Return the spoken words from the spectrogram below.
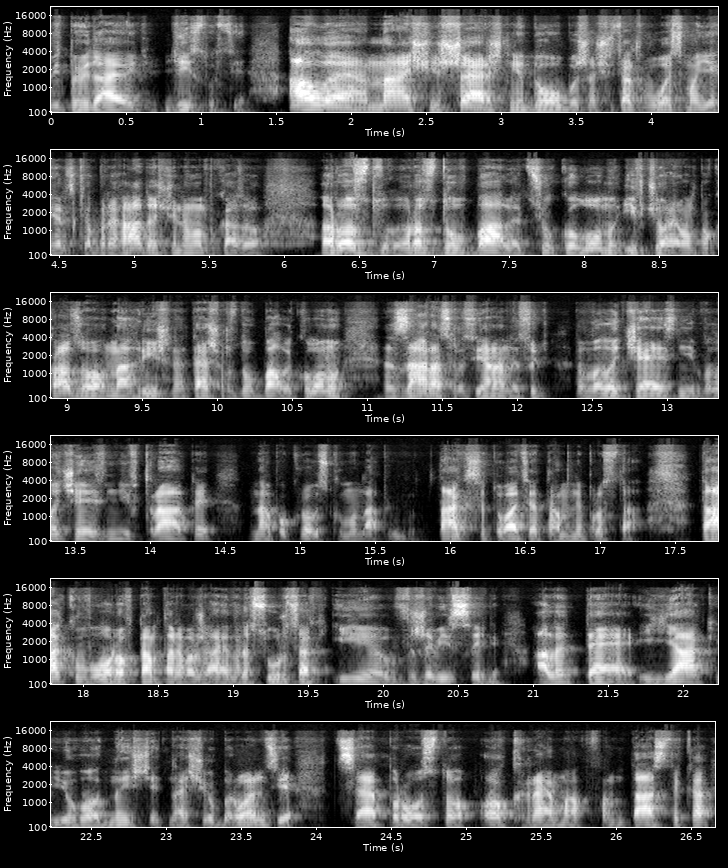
відповідають дійсності. Але наші шершні довбиша, 68-ма єгерська бригада, що я вам показував, роз, роздовбали цю колону. І вчора я вам показував на Грішне теж роздовбали колону. Зараз росіяни несуть величезні, величезні втрати на Покровському напрямку. Так, ситуація там непроста. Так, ворог там переважає в ресурсах і в живій силі. Але те, як його нищать наші оборонці, це просто окрема фантастика,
